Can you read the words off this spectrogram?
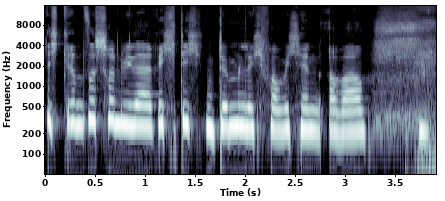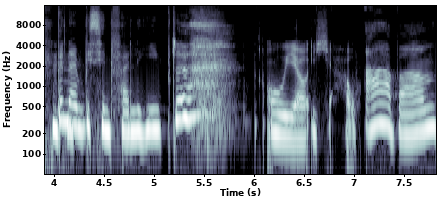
Ich grinse schon wieder richtig dümmlich vor mich hin, aber bin ein bisschen verliebt. Oh ja, ich auch. Aber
